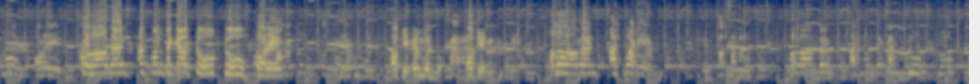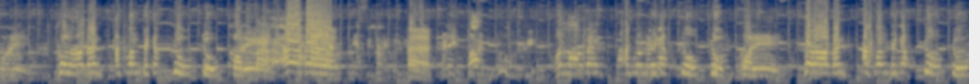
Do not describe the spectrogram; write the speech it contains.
টুপ পড়ে। খোলা ব্যাং আসমান থেকে টুপ টুপ বলব। ওকে এম বলব। হ্যাঁ Okay. খোলা ব্যাং আসমান বাচ্চাদের মতো। ভোলা আসমান থেকে টুপ টুপ পড়ে। খোলা ব্যাং আসমান থেকে টুপ টুপ পরে হ্যাঁ রেডি ওয়ান টু থ্রি ভোলা ব্যাং আসমান থেকে টুপ টুপ পরে খোলা ব্যাং আসমান থেকে টুপ টুপ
